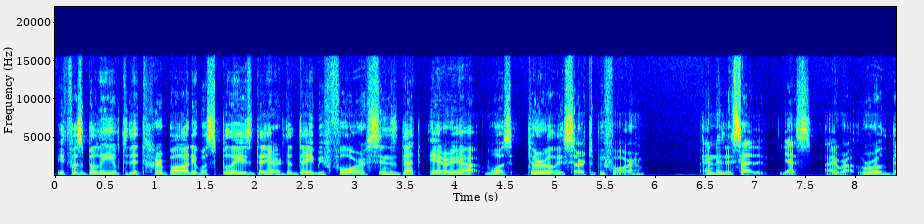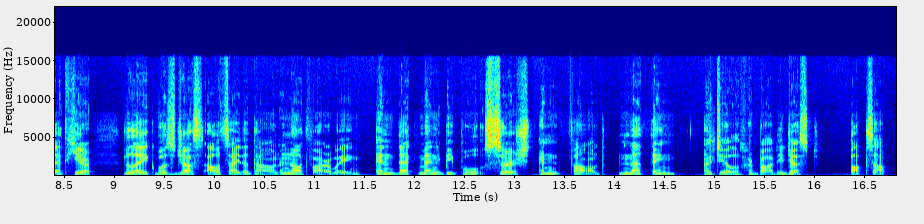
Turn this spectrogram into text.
It was believed that her body was placed there the day before, since that area was thoroughly searched before. And they decided, yes, I wrote that here. The lake was just outside the town, not far away. And that many people searched and found nothing until her body just pops up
